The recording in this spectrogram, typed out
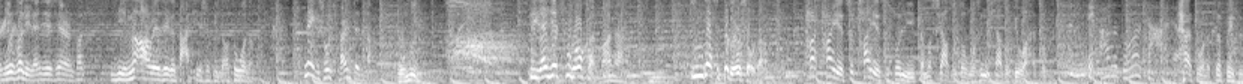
您和李连杰先生，他你们二位这个打戏是比较多的嘛？那个时候全是真打。搏命，李连杰出手狠吗？他应该是不留手的。他他也是他也是说你怎么下手多，我说你下手比我还重。那你得挨了多少打呀？太多了，这辈子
